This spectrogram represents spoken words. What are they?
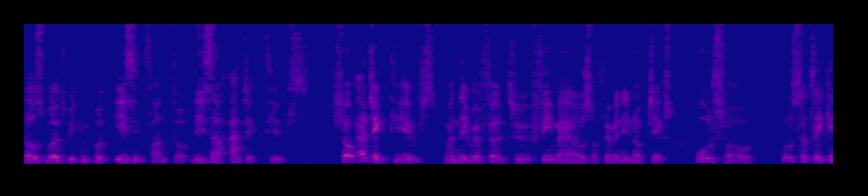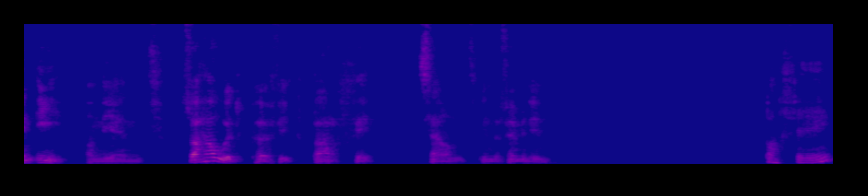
those words we can put is in front of. These are adjectives. So adjectives, when they refer to females or feminine objects, also also take an e on the end. So how would perfect, parfait, sound in the feminine? Parfait.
